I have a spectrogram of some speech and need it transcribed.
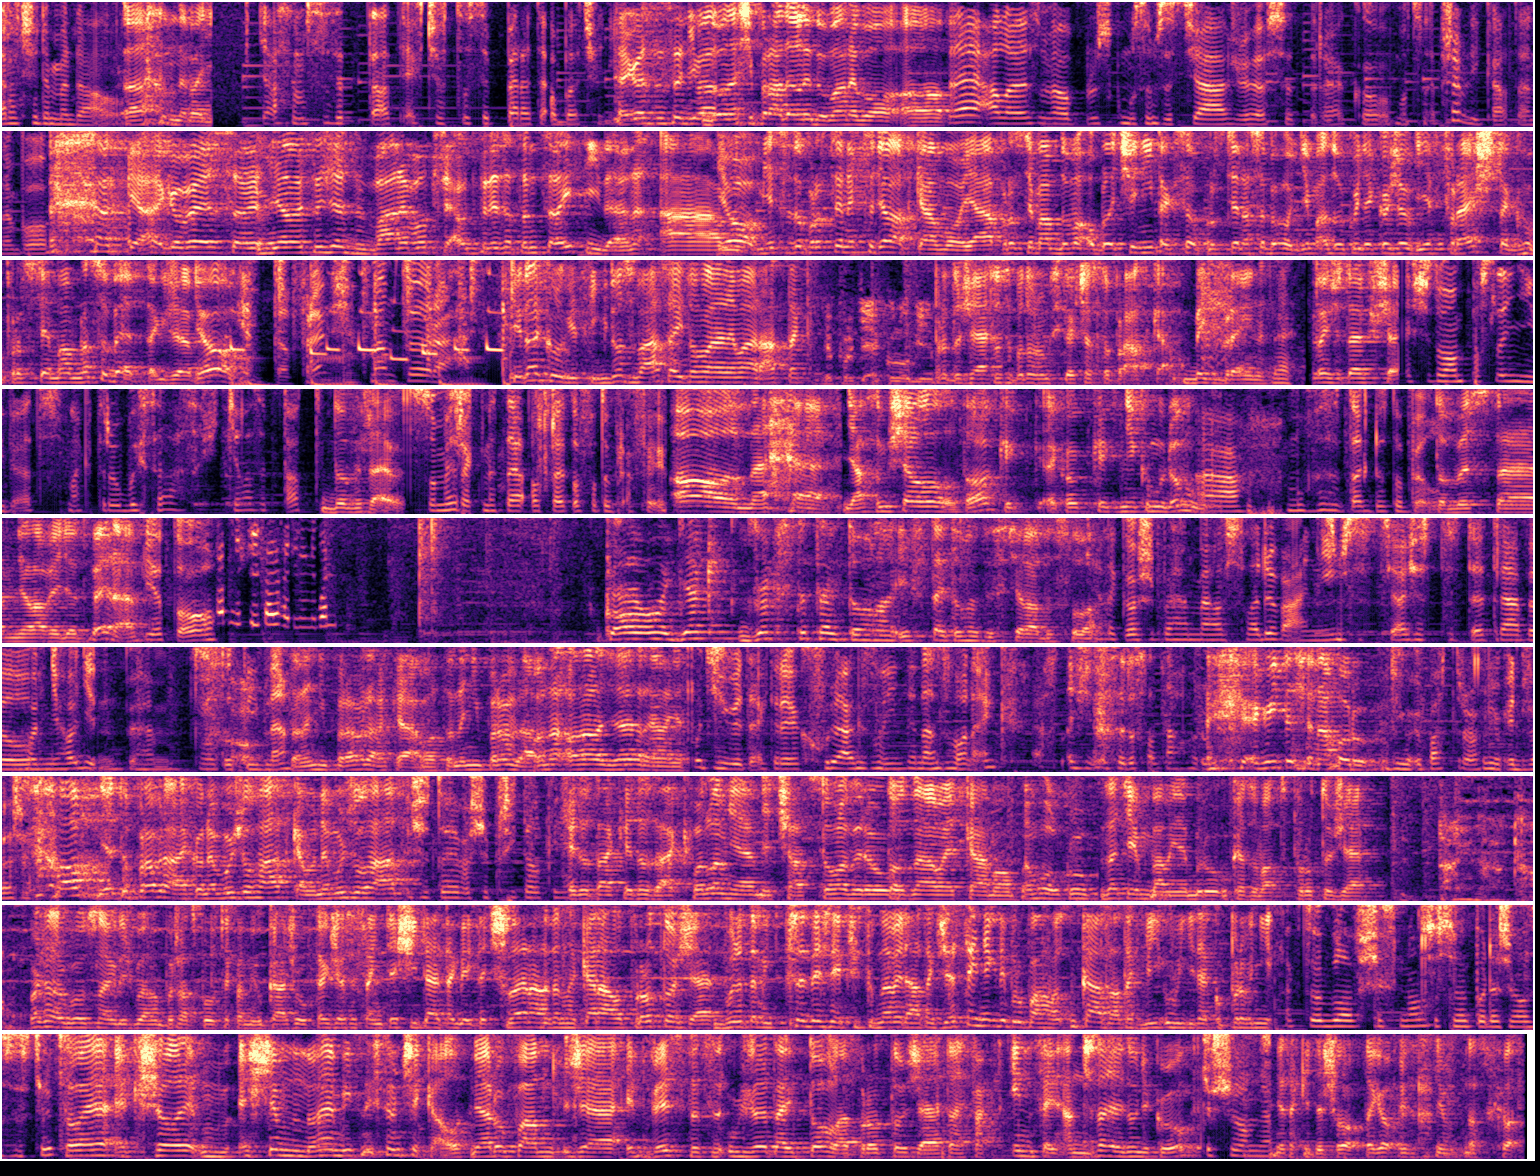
Radši jdeme dál. uh, nevadí. Chtěla jsem se zeptat, jak často si perete oblečení. Takhle jsem se díval do naší prádelny doma, nebo uh, Ne, ale z mého průzkumu jsem zjistila, že se teda jako moc nepřevlíkáte, nebo Já jakoby jsem měl myslím, že dva nebo tři outfity za ten celý týden a jo, mně se to prostě nechce dělat, kámo. Já prostě mám doma oblečení, tak se ho prostě na sebe hodím a dokud jakože je fresh, tak ho prostě mám na sobě, takže jo. To fresh, mám to rád. Je to ekologický, kdo z vás tady tohle nemá rád, tak protože to se potom musí tak často prát, kámo. Big brain. Ne. Takže to je vše. ještě to mám poslední věc, na kterou bych se vás chtěla zeptat. Dobře. Co mi řeknete o této fotografii? O oh, ne, já jsem šel to, k, jako k někomu domů. A můžu se zeptat, kdo to byl? To byste měla vědět vy, ne? Je to Kámo, jak, jak jste tady tohle, jak jste tady tohle zjistila doslova? Jelikož během mého sledování jsem zjistila, že jste zde trávil hodně hodin během tohoto týdne. To není pravda, kámo, to není pravda. Ona, ona leže reálně. Podívejte, jak tady jak chudák zvoníte na zvonek a snažíte se dostat nahoru. Jak víte, že nahoru. Vidím i patro, vidím i dveře. Co? Je to pravda, jako nemůžu lhát, kámo, nemůžu lhát. Takže to je vaše Je přítelkyně. to tak, je to tak. Podle mě je čas. Tohle video to známe, kámo. Mám holku, zatím vám ji nebudu ukazovat, protože Možná do budoucna, když budeme pořád spolu, tak vám ji ukážu. Takže jestli se ani těšíte, tak dejte člena na tenhle kanál, protože budete mít předběžný přístup na videa, takže jestli někdy budu plánovat ukázat, tak vy uvidíte jako první. Tak to bylo všechno, co se mi podařilo zjistit. To je actually ještě mnohem víc, než jsem čekal. Já doufám, že i vy jste si užili tady tohle, protože to je fakt insane. A četla jednou děkuju. Těšilo mě. Mě taky těšilo. Tak jo, se tím naschle.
